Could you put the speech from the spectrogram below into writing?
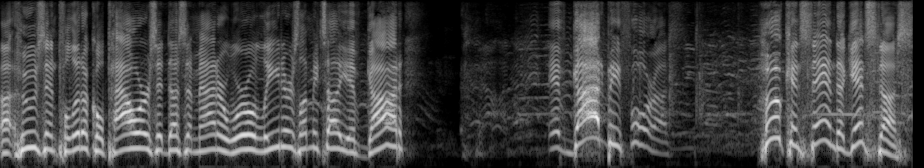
uh, who's in political powers, it doesn't matter world leaders. Let me tell you, if God if God be for us, who can stand against us?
